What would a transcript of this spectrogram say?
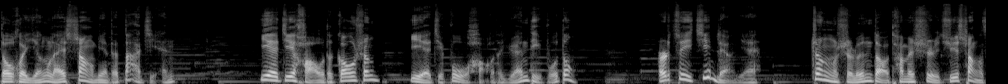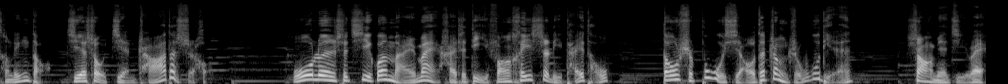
都会迎来上面的大检，业绩好的高升，业绩不好的原地不动。而最近两年，正是轮到他们市区上层领导接受检查的时候，无论是器官买卖还是地方黑势力抬头，都是不小的政治污点。上面几位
